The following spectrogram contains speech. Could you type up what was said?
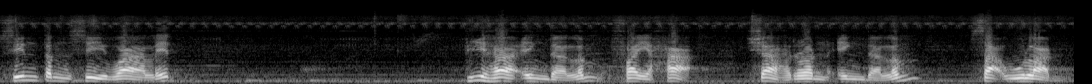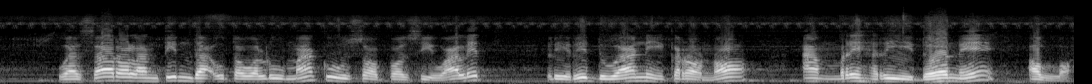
sinten si Walid biha ing dalem faiha syahron ing dalem sakwulan wasara lan tindak utawa lumaku sapa si Walid liridwani krana amrih ridone Allah.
